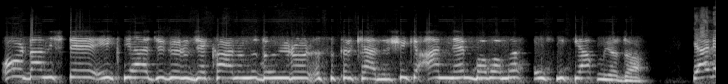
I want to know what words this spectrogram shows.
Oradan işte ihtiyacı görülecek karnını doyurur, ısıtır kendini. Çünkü annem babama eşlik yapmıyordu. Yani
